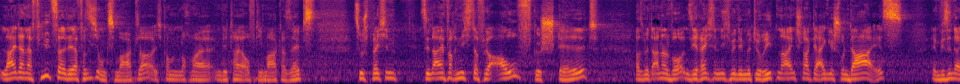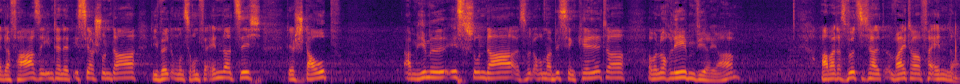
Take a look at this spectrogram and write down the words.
leider einer Vielzahl der Versicherungsmakler, ich komme nochmal im Detail auf die Makler selbst zu sprechen, sind einfach nicht dafür aufgestellt, also mit anderen Worten, Sie rechnen nicht mit dem Meteoriteneinschlag, der eigentlich schon da ist. Denn wir sind ja in der Phase, Internet ist ja schon da, die Welt um uns herum verändert sich, der Staub am Himmel ist schon da, es wird auch immer ein bisschen kälter, aber noch leben wir, ja. Aber das wird sich halt weiter verändern.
